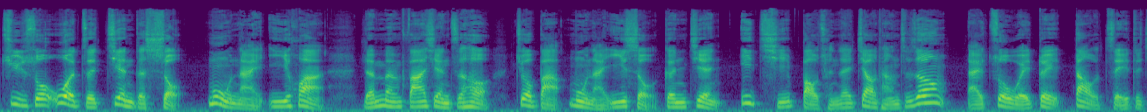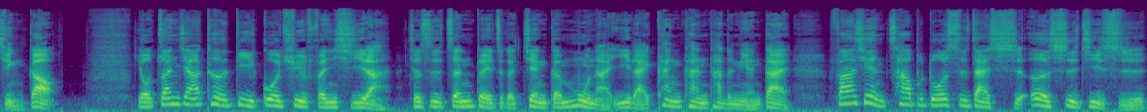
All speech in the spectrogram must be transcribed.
据说握着剑的手木乃伊化，人们发现之后，就把木乃伊手跟剑一起保存在教堂之中，来作为对盗贼的警告。有专家特地过去分析啦。就是针对这个剑跟木乃伊来看看它的年代，发现差不多是在十二世纪时。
